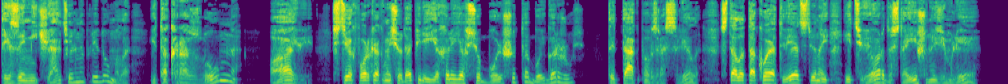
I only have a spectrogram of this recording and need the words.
«Ты замечательно придумала и так разумно. Айви, с тех пор, как мы сюда переехали, я все больше тобой горжусь. Ты так повзрослела, стала такой ответственной и твердо стоишь на земле.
